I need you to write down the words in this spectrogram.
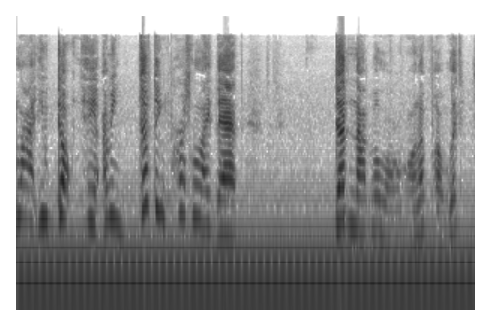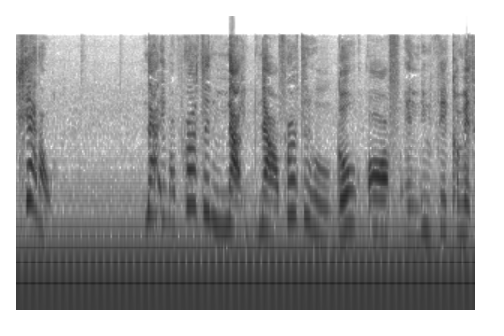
line. You don't. I mean, something personal like that does not belong on a public channel. Now, if a person now now a person who go off and you think commits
